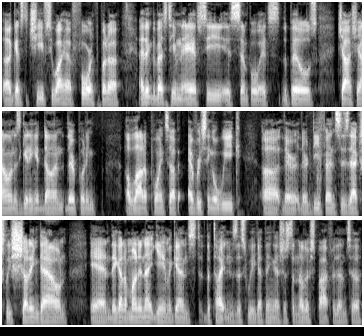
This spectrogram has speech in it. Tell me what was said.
uh, against the Chiefs, who I have fourth. But uh, I think the best team in the AFC is simple. It's the Bills. Josh Allen is getting it done. They're putting a lot of points up every single week. Uh, their their defense is actually shutting down, and they got a Monday night game against the Titans this week. I think that's just another spot for them to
